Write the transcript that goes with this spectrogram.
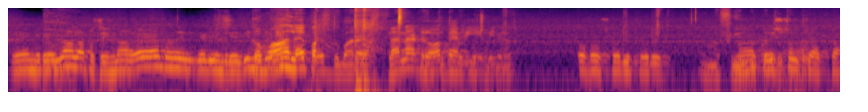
ये अंग्रेजा वाला पसीना है जेडी अंग्रेज़ी कमाल है पर दोबारा ना ना ड्रॉप है अभी अभी ओहो सॉरी सॉरी मैं फील मैं क्रिस्टल चेक का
